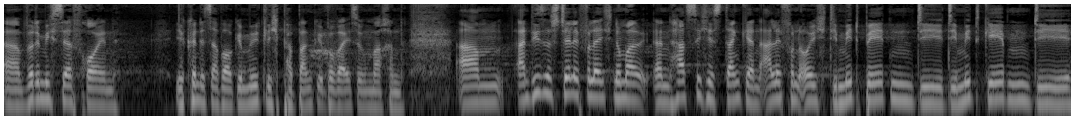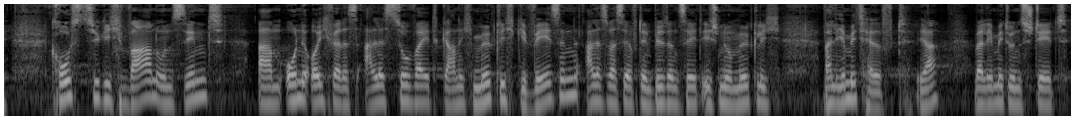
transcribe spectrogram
Äh, würde mich sehr freuen. Ihr könnt es aber auch gemütlich per Banküberweisung machen. Ähm, an dieser Stelle vielleicht nochmal ein herzliches Danke an alle von euch, die mitbeten, die, die mitgeben, die großzügig waren und sind. Ähm, ohne euch wäre das alles soweit gar nicht möglich gewesen. Alles, was ihr auf den Bildern seht, ist nur möglich, weil ihr mithelft, ja, weil ihr mit uns steht.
